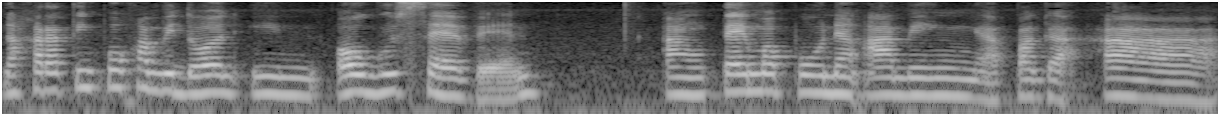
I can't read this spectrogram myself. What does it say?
nakarating po kami doon in August 7. Ang tema po ng aming uh, pag uh,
